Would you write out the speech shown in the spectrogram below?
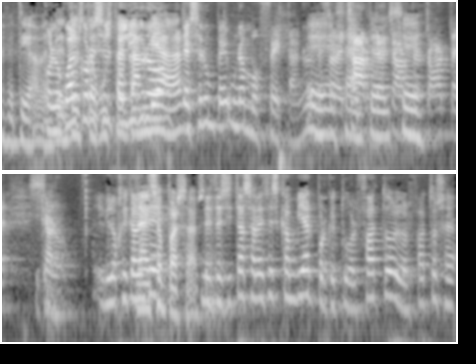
Efectivamente. Con lo cual corres el peligro cambiar. de ser un pe- una mofeta, ¿no? Empezar a Exacto, echarte, echarte, echarte. Y claro, y lógicamente Eso pasa, sí. necesitas a veces cambiar porque tu olfato, el olfato se,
